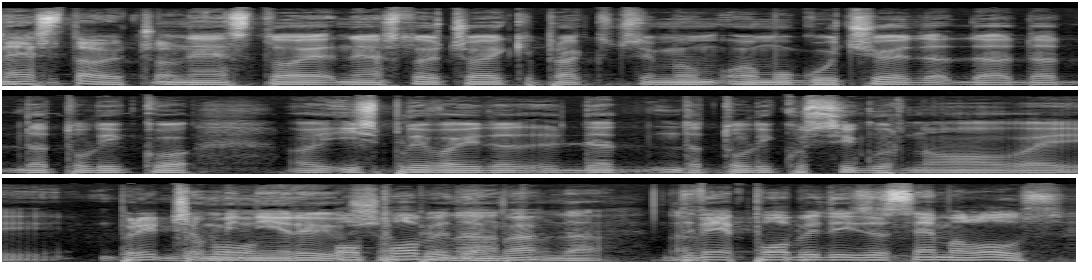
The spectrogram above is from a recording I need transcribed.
Nestao je čovjek. Nestao je, nestao je čovjek i praktično im omogućuje da, da, da, da toliko ispliva i da, da, da toliko sigurno ovaj, Pričamo dominiraju o, o pobedama, da, da. dve pobede iza Sema Lousa,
